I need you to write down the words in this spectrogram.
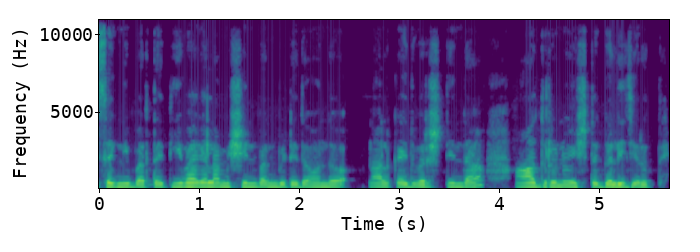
ಸಗಣಿ ಬರ್ತೈತಿ ಇವಾಗೆಲ್ಲ ಮಿಷಿನ್ ಬಂದುಬಿಟ್ಟಿದೆ ಒಂದು ನಾಲ್ಕೈದು ವರ್ಷದಿಂದ. ಆದ್ರೂ ಇಷ್ಟು ಗಲೀಜಿರುತ್ತೆ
